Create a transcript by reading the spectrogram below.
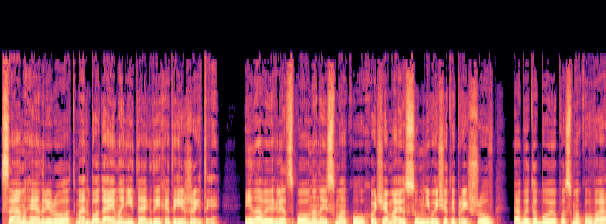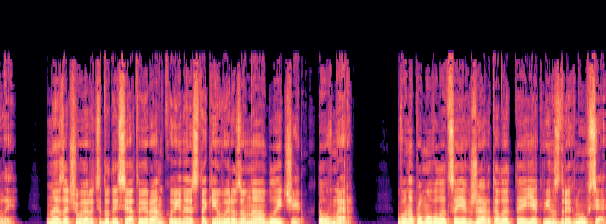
сам Генрі Ротмен, бодай мені так дихати і жити, і на вигляд сповнений смаку, хоча маю сумніви, що ти прийшов, аби тобою посмакували. Не за чверть до десятої ранку і не з таким виразом на обличчі, хто вмер. Вона промовила це як жарт, але те, як він здригнувся,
